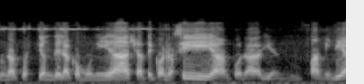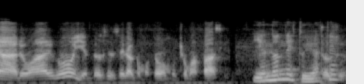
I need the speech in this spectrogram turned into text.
una cuestión de la comunidad ya te conocían, por alguien familiar o algo, y entonces era como todo mucho más fácil. ¿Y en dónde estudiaste?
